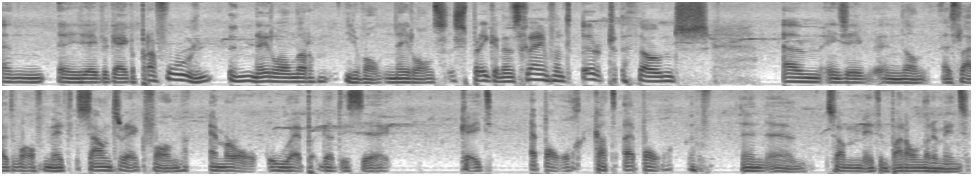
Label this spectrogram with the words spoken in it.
En even kijken, Pravoer, een Nederlander, in ieder geval Nederlands sprekend en schrijvend, Earth Tones. En, en dan sluiten we af met soundtrack van Emerald Web. Dat is uh, Kate Apple, Kat Apple. En uh, samen met een paar andere mensen.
